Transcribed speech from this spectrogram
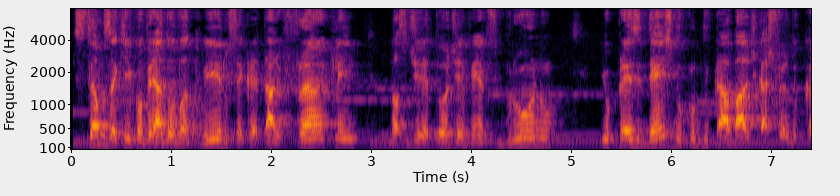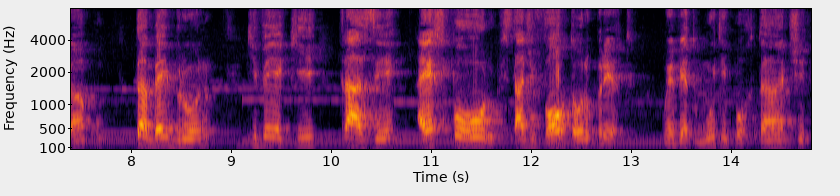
Estamos aqui com o vereador Vantuíro, o secretário Franklin, nosso diretor de eventos Bruno e o presidente do Clube do Cavalo de Cachoeira do Campo, também Bruno, que vem aqui trazer a Expo Ouro, que está de volta a Ouro Preto. Um evento muito importante,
